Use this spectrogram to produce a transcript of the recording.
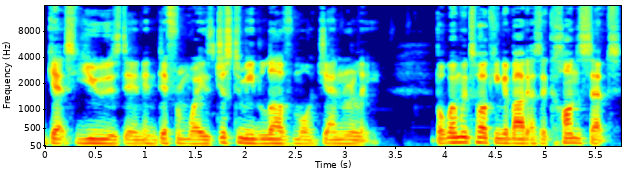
gets used in, in different ways just to mean love more generally. But when we're talking about it as a concept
